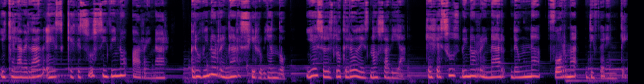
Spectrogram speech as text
y que la verdad es que Jesús sí vino a reinar, pero vino a reinar sirviendo. Y eso es lo que Herodes no sabía, que Jesús vino a reinar de una forma diferente.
